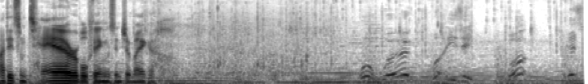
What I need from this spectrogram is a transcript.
I did some terrible things in Jamaica. All work. What is it? What? Yes.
